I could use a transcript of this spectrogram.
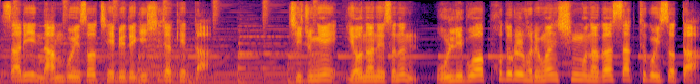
쌀이 남부에서 재배되기 시작했다. 지중해 연안에서는 올리브와 포도를 활용한 식문화가 싹트고 있었다.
